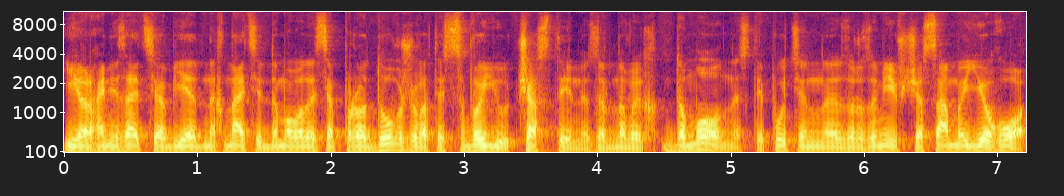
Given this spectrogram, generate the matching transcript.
і Організація Об'єднаних Націй домовилися продовжувати свою частину зернових домовленостей. Путін зрозумів, що саме його,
